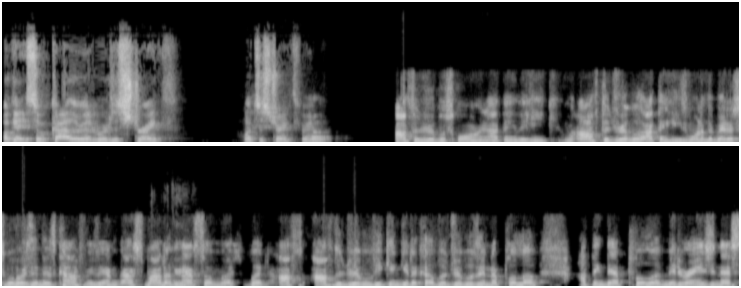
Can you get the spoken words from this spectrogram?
Okay, so Kyler Edwards' strength. What's a strength for him? Uh, off the dribble scoring, I think that he off the dribble. I think he's one of the better scorers in this conference. I'm, I spot up not so much, but off off the dribble, if he can get a couple of dribbles in the pull up, I think that pull up mid range and that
